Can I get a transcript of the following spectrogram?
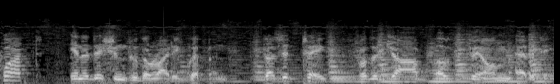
What, in addition to the right equipment, does it take for the job of film editing?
